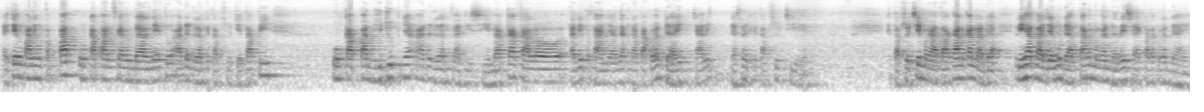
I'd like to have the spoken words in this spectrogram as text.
Nah, Itu yang paling tepat ungkapan verbalnya itu ada dalam kitab suci tapi ungkapan hidupnya ada dalam tradisi. Maka kalau tadi pertanyaannya kenapa keledai, cari dasar di kitab suci ya. Kitab suci mengatakan kan ada lihat rajamu datang mengendarai seekor keledai.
